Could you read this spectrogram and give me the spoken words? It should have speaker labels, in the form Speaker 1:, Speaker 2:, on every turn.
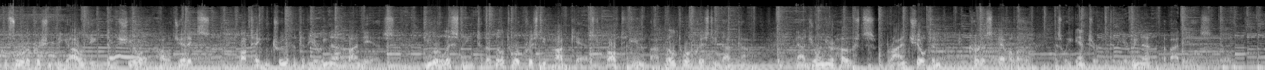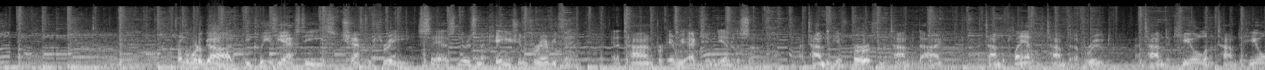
Speaker 1: up the sword of Christian theology and the shield of apologetics while taking truth into the arena of ideas. You are listening to the Bellator Christi podcast brought to you by BellatorChristi.com. Now join your hosts, Brian Chilton and Curtis Evelo, as we enter into the arena of ideas. From the Word of God, Ecclesiastes chapter 3 says, There is an occasion for everything, and a time for every activity under the sun, a time to give birth and a time to die, a time to plant and a time to uproot, a time to kill and a time to heal,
